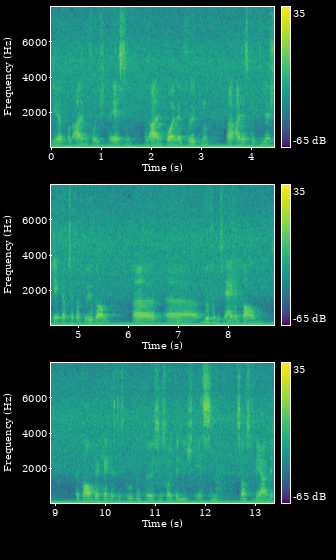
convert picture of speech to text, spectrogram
hier von allen Früchten essen, von allen Bäumen pflücken, alles Getier steht euch zur Verfügung äh, äh, nur von diesem einen Baum. Den Baum der Erkenntnis des Guten und Bösen sollte nicht essen, sonst werdet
